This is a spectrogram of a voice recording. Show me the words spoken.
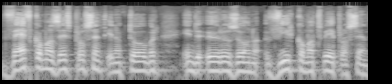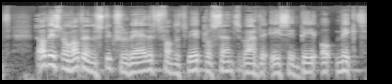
5,6% in oktober, in de eurozone 4,2%. Dat is nog altijd een stuk verwijderd van de 2% waar de ECB op mikt.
